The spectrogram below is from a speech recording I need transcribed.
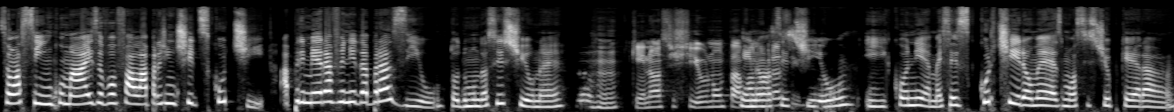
São as cinco mais, eu vou falar pra gente discutir. A primeira, Avenida Brasil. Todo mundo assistiu, né? Uhum. Quem não assistiu não tava Quem não no Brasil. assistiu, ícone é. Mas vocês curtiram mesmo? Assistiu porque era.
